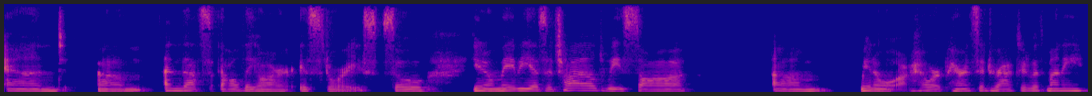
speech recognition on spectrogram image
and um, and that's all they are is stories. So, you know, maybe as a child we saw, um, you know, how our parents interacted with money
